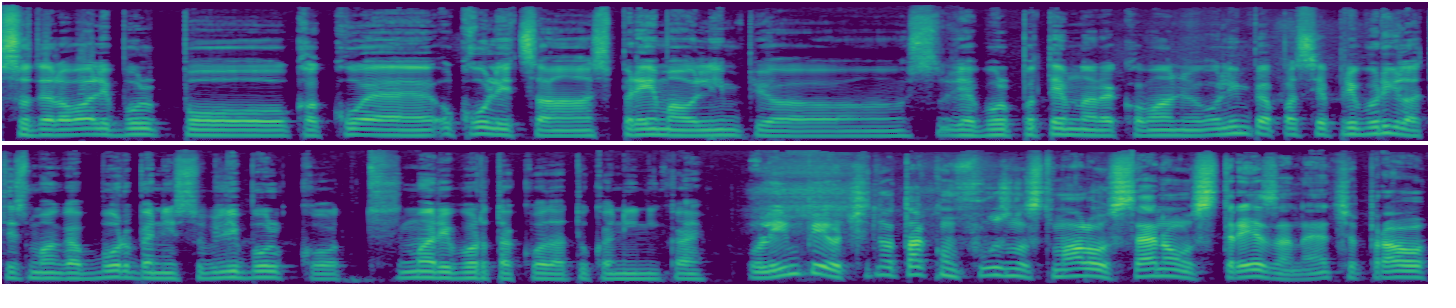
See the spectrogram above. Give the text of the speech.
So delovali bolj po kako je okolica sprejema Olimpijo, je bolj po tem narekovanju. Olimpija pa se je priborila te zmage, borbeni so bili bolj kot Maribor, tako da tukaj ni nikaj. Olimpiji očitno ta konfuznost malo vseeno ustreza, ne? čeprav uh,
